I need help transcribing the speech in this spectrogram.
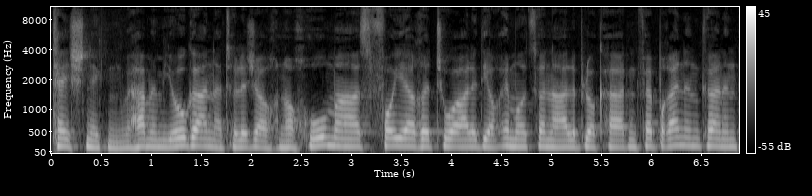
Techniken. Wir haben im Yoga natürlich auch noch Homas, Feuerrituale, die auch emotionale Blockaden verbrennen können.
